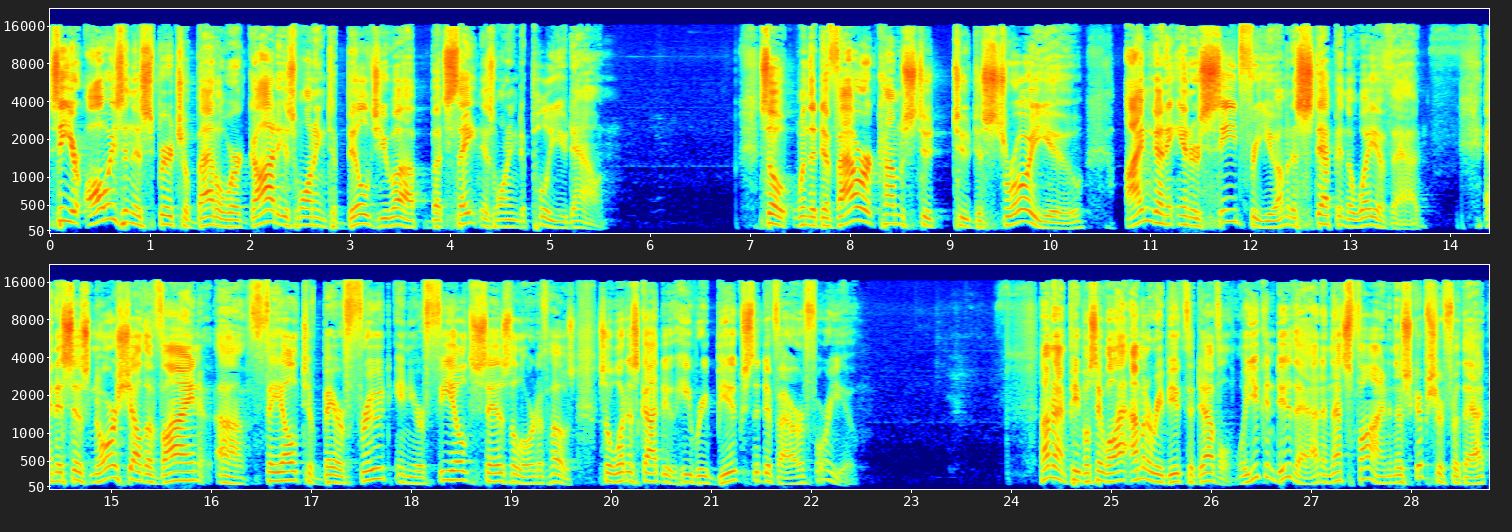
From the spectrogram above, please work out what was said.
See, you're always in this spiritual battle where God is wanting to build you up, but Satan is wanting to pull you down. So when the devourer comes to, to destroy you, I'm going to intercede for you. I'm going to step in the way of that. And it says, Nor shall the vine uh, fail to bear fruit in your field, says the Lord of hosts. So what does God do? He rebukes the devourer for you. Sometimes people say, Well, I, am going to rebuke the devil. Well, you can do that, and that's fine, and there's scripture for that.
